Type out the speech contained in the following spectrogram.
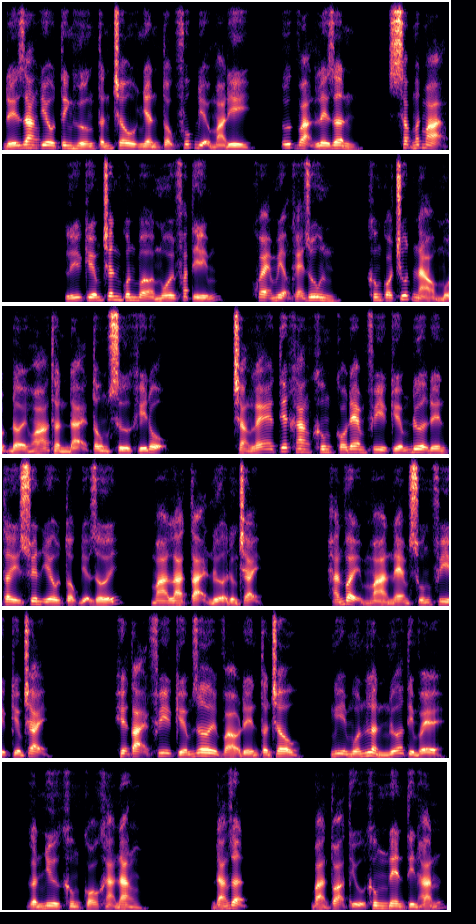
Đế Giang yêu tinh hướng Tấn Châu nhân tộc phúc địa mà đi, ước vạn lê dân, sắp mất mạng. Lý Kiếm chân quân bờ môi phát tím, khoe miệng khẽ run, không có chút nào một đời hóa thần đại tông sư khí độ. Chẳng lẽ Tiết Khang không có đem phi kiếm đưa đến Tây Xuyên yêu tộc địa giới, mà là tại nửa đường chạy. Hắn vậy mà ném xuống phi kiếm chạy. Hiện tại phi kiếm rơi vào đến Tân Châu, nghĩ muốn lần nữa tìm về, gần như không có khả năng. Đáng giận. Bản tọa tiểu không nên tin hắn.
